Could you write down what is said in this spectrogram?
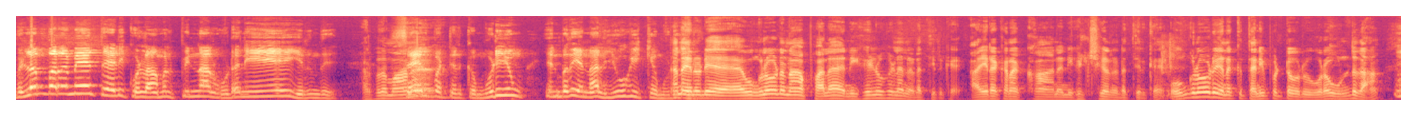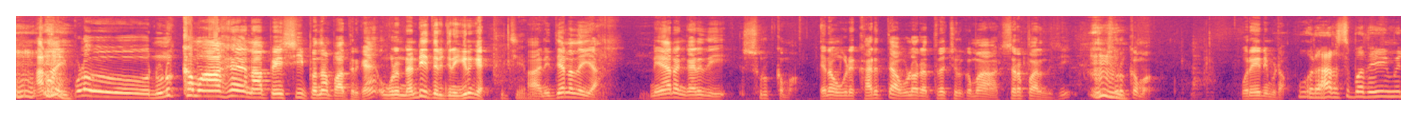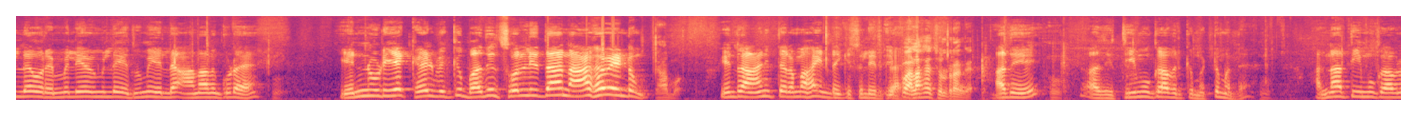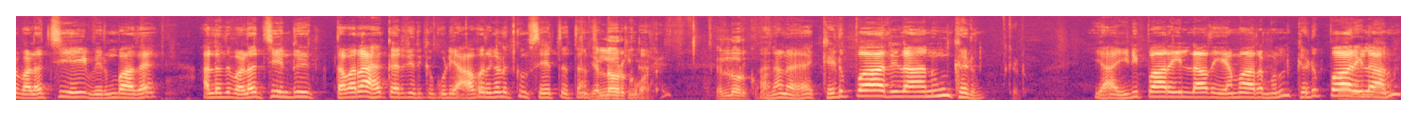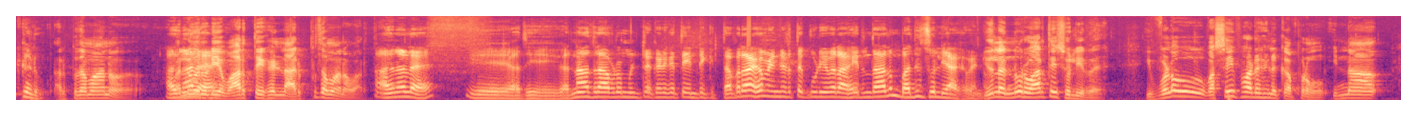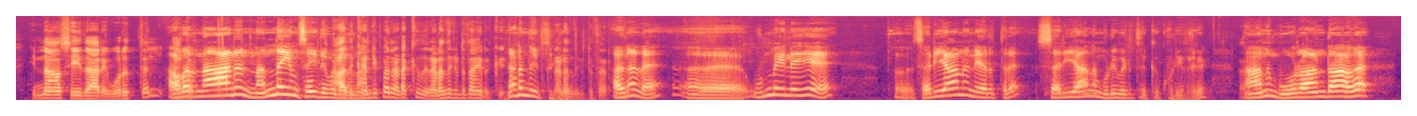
விளம்பரமே தேடிக்கொள்ளாமல் பின்னால் உடனே இருந்து அற்புதமான செயல்பட்டிருக்க முடியும் என்பதை என்னால் யூகிக்க முடியும். ஆனால் என்னுடைய உங்களோடு நான் பல நிகழ்வுகளை நடத்தியிருக்கேன். ஆயிரக்கணக்கான நிகழ்ச்சிகள் நடத்தியிருக்கேன். உங்களோடு எனக்கு தனிப்பட்ட ஒரு உறவு உண்டு தான் ஆனால் இவ்வளவு நுணுக்கமாக நான் பேசி இப்போ தான் பார்த்துருக்கேன். உங்களுக்கு நன்றி தெரிஞ்சுனேன் இருங்க. நித்யானந்த ஐயா நேரம் கருதி சுருக்கமாக ஏன்னா உங்களுடைய கருத்து அவ்வளோ ரத்ன சுருக்கமாக சிறப்பாக இருந்துச்சு சுருக்கமாக ஒரே நிமிடம். ஒரு அரசு பதவியும் இல்லை ஒரு எம்எல்ஏவும் இல்லை எதுவுமே இல்லை. ஆனாலும் கூட என்னுடைய கேள்விக்கு பதில் சொல்லித்தான் ஆக வேண்டும் ஆமாம் என்று ஆணித்தரமாக இன்றைக்கு சொல்லியிருக்கார் இப்போ அழகாக சொல்கிறாங்க அது அது திமுகவிற்கு மட்டுமல்ல அண்ணா திமுகவில் வளர்ச்சியை விரும்பாத அல்லது வளர்ச்சி என்று தவறாக கருதி இருக்கக்கூடிய அவர்களுக்கும் சேர்த்து தான் எல்லோருக்கும் எல்லோருக்கும் அதனால் கெடுப்பாரிலானும் கெடும். யா இடிப்பாறை இல்லாத ஏமாறமுன் கெடுப்பாரிலானும் கெடும். அற்புதமான வள்ளுவருடைய வார்த்தைகள் அற்புதமான வார்த்தை. அதனால் அது அண்ணா திராவிட முன்னேற்ற கழகத்தை இன்றைக்கு தவறாக வழிநடத்தக்கூடியவராக இருந்தாலும் பதில் சொல்லியாக வேண்டும். இதில் இன்னொரு வார்த்தை சொல்லிடுறேன். இவ்வளவு வசைப்பாடுகளுக்கு அப்புறம் இன்னா இன்னா செய்தாரை ஒருத்தல் அவர் நானும் நன்மையும் செய்து விட அது கண்டிப்பாக நடக்குது நடந்துக்கிட்டு தான் இருக்கு. நடந்துட்டு இருக்கு. நடந்துக்கிட்டு தான் அதனால் உண்மையிலேயே சரியான நேரத்தில் சரியான முடிவெடுத்திருக்கக்கூடியவர்கள் நானும் ஓராண்டாக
